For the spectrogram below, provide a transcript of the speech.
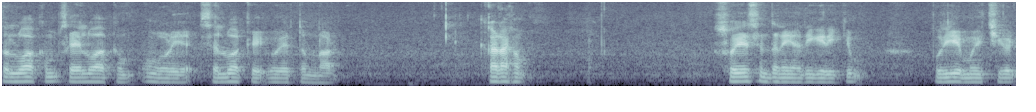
சொல்வாக்கும் செயல்வாக்கும் உங்களுடைய செல்வாக்கை உயர்த்தும் நாள். கடகம் சுய சிந்தனை அதிகரிக்கும் புதிய முயற்சிகள்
